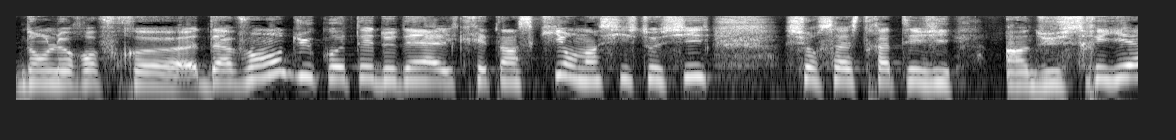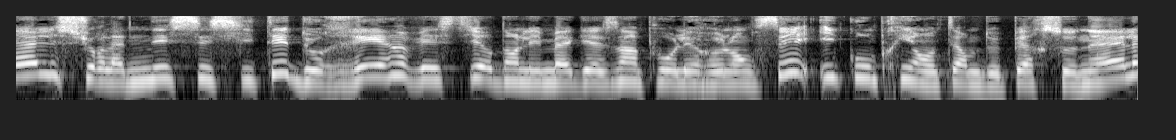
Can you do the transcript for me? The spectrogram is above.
dans leur offre d'avant. Du côté de Daniel Kretinsky, on insiste aussi sur sa stratégie industrielle, sur la nécessité de réinvestir dans les magasins pour les relancer, y compris en termes de personnel.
